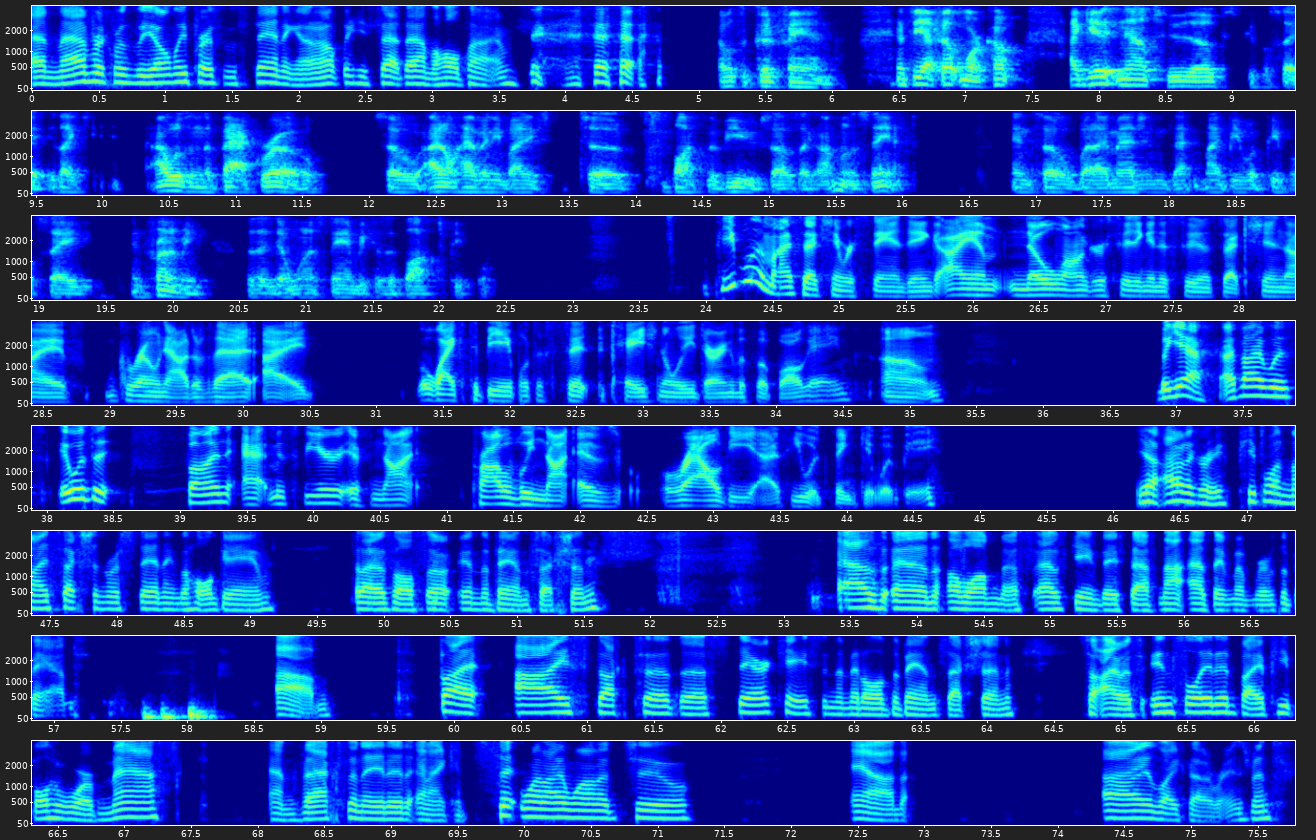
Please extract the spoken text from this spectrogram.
and Maverick was the only person standing, and I don't think he sat down the whole time. I was a good fan. And see, I felt more com- I get it now too, though, because people say like I was in the back row, so I don't have anybody to block the view. So I was like, I'm going to stand. And so, but I imagine that might be what people say in front of me that they don't want to stand because it blocked people. People in my section were standing. I am no longer sitting in the student section. I've grown out of that. I like to be able to sit occasionally during the football game. Um but yeah, I thought it was it was a fun atmosphere, if not probably not as rowdy as you would think it would be. Yeah, I would agree. People in my section were standing the whole game, but I was also in the band section as an alumnus, as game day staff, not as a member of the band. Um, but I stuck to the staircase in the middle of the band section, so I was insulated by people who were masked and vaccinated, and I could sit when I wanted to, and I like that arrangement.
